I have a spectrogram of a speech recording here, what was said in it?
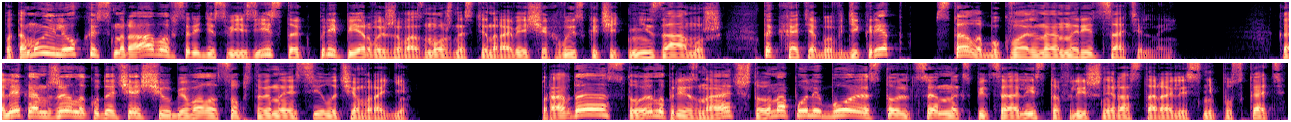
Потому и легкость нравов среди связисток при первой же возможности норовящих выскочить не замуж, так хотя бы в декрет, стала буквально нарицательной. Коллег Анжела куда чаще убивала собственная сила, чем враги. Правда, стоило признать, что на поле боя столь ценных специалистов лишний раз старались не пускать,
